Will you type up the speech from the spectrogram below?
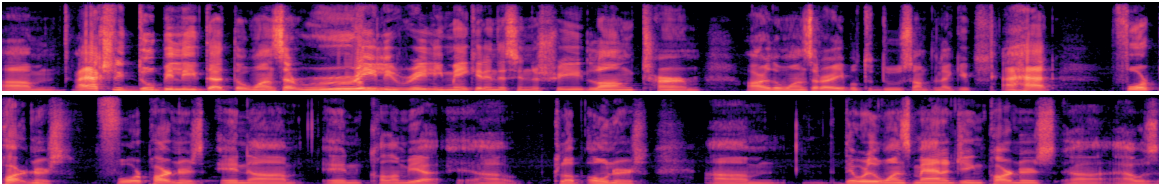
um, i actually do believe that the ones that really really make it in this industry long term are the ones that are able to do something like you. I had four partners four partners in um, in colombia uh, club owners. Um, they were the ones managing partners. Uh, i was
